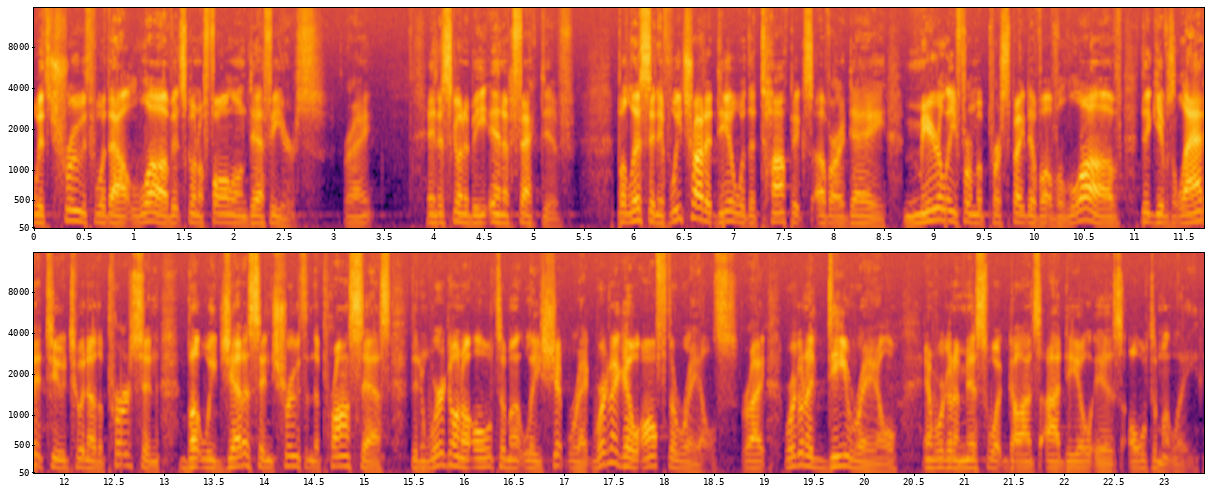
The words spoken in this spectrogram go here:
with truth without love, it's going to fall on deaf ears, right? And it's going to be ineffective. But listen, if we try to deal with the topics of our day merely from a perspective of love that gives latitude to another person, but we jettison truth in the process, then we're going to ultimately shipwreck. We're going to go off the rails, right? We're going to derail and we're going to miss what God's ideal is ultimately.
